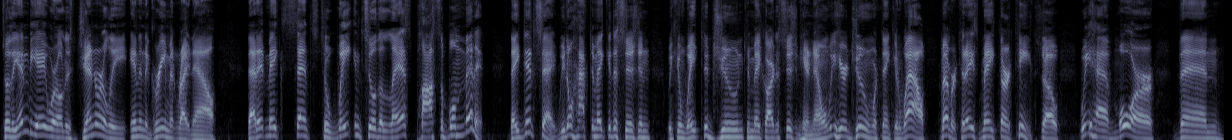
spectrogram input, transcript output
So the NBA world is generally in an agreement right now that it makes sense to wait until the last possible minute. They did say we don't have to make a decision. We can wait to June to make our decision here. Now, when we hear June, we're thinking, wow, remember, today's May 13th. So we have more than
